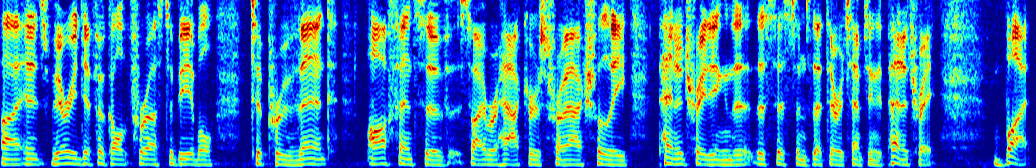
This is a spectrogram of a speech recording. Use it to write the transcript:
uh, and it's very difficult for us to be able to prevent offensive cyber hackers from actually penetrating the, the systems that they're attempting to penetrate. But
